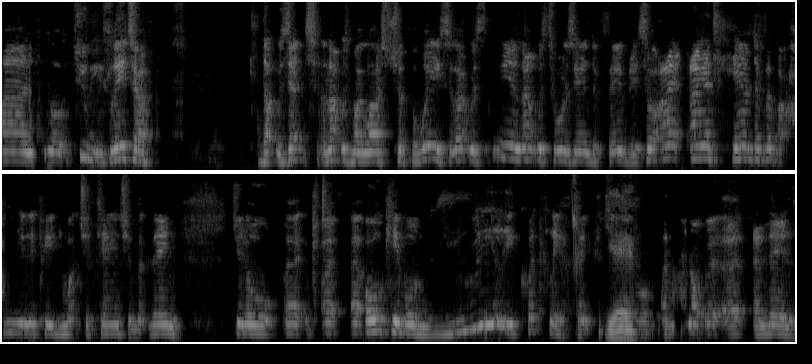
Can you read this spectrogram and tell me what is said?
And know, two weeks later, that was it, and that was my last trip away. So that was, you know, that was towards the end of February. So I, I had heard of it, but hadn't really paid much attention. But then, you know, uh, it, it all came on really quickly. I think. Yeah. You know, and, uh, and then,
